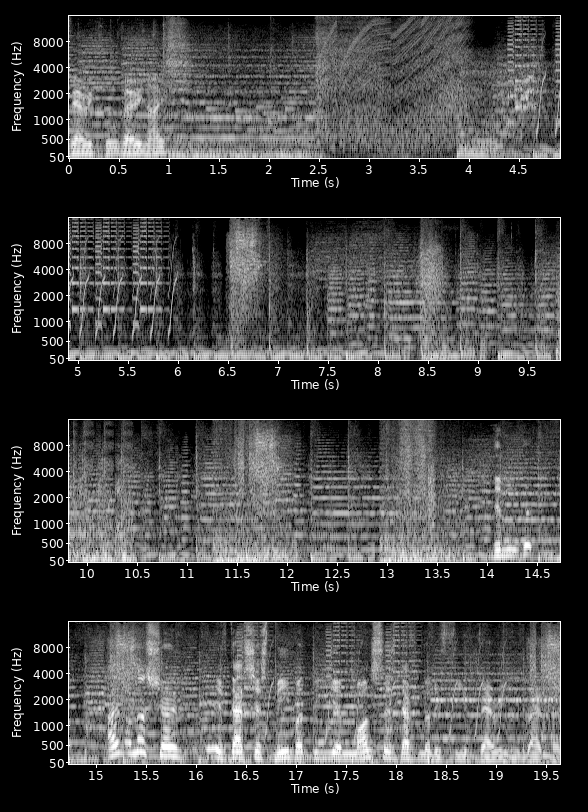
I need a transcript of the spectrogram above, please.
Very cool, very nice. The, I'm not sure if that's just me, but the uh, monsters definitely feel very random.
